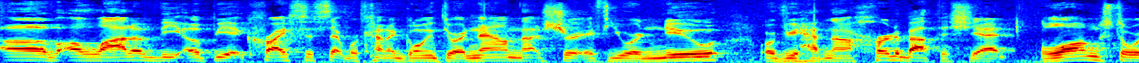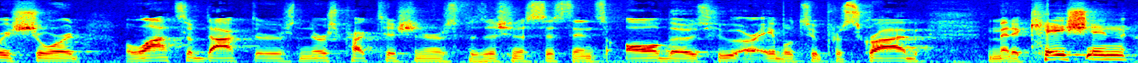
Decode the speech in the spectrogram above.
of a lot of the opiate crisis that we're kind of going through right now. I'm not sure if you are new or if you have not heard about this yet. Long story short, lots of doctors, nurse practitioners, physician assistants, all those who are able to prescribe medication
